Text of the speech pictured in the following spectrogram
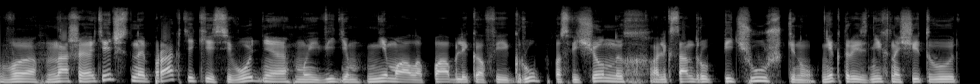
В нашей отечественной практике сегодня мы видим немало пабликов и групп, посвященных Александру Печушкину. Некоторые из них насчитывают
